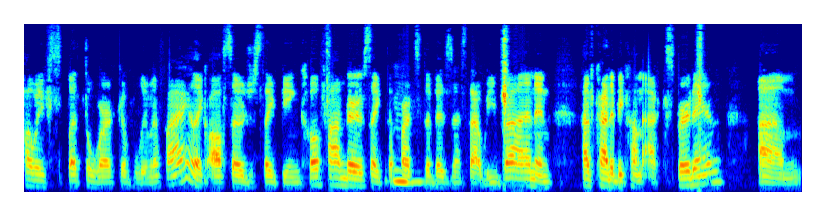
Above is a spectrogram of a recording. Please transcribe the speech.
how we've split the work of Lumify, like also just like being co-founders, like the parts Mm-hmm. of the business that we run and have kind of become expert in, um,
